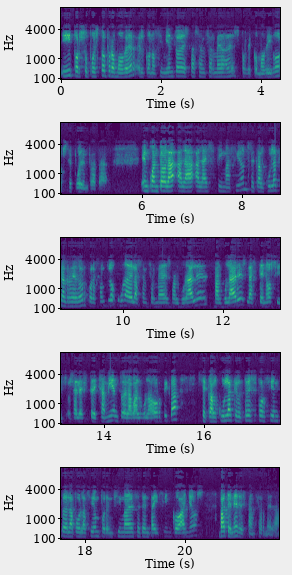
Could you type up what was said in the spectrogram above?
y, por supuesto, promover el conocimiento de estas enfermedades porque, como digo, se pueden tratar. En cuanto a la, estimación, se calcula que alrededor, por ejemplo, una de las enfermedades valvulares, valvulares, la estenosis, o sea, el estrechamiento de la válvula órtica, se calcula que el 3% de la población por encima de 75 años va a tener esta enfermedad.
